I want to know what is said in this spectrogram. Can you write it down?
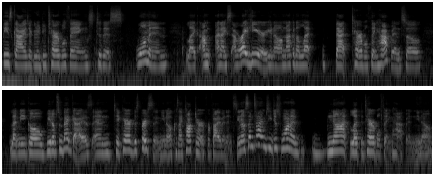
these guys are gonna do terrible things to this woman. Like I'm, and I, I'm right here. You know, I'm not gonna let that terrible thing happen. So let me go beat up some bad guys and take care of this person. You know, because I talked to her for five minutes. You know, sometimes you just want to not let the terrible thing happen. You know,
